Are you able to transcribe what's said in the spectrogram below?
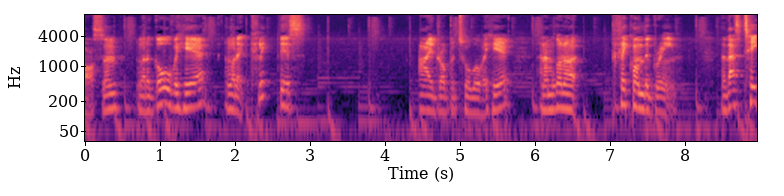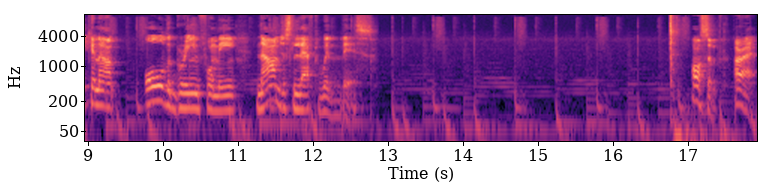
Awesome. I'm gonna go over here. I'm gonna click this eyedropper tool over here and I'm gonna click on the green. Now that's taken out all the green for me. Now I'm just left with this. Awesome. All right.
